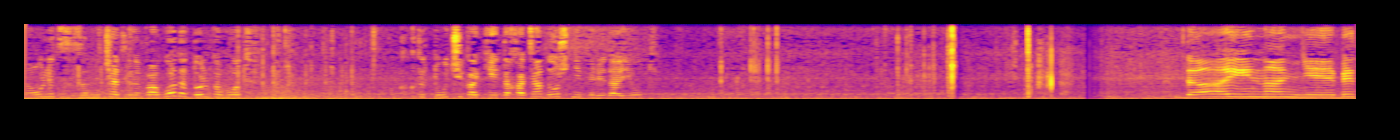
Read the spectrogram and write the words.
На улице замечательная погода, только вот как-то тучи какие-то, хотя дождь не передают. Да и на небе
